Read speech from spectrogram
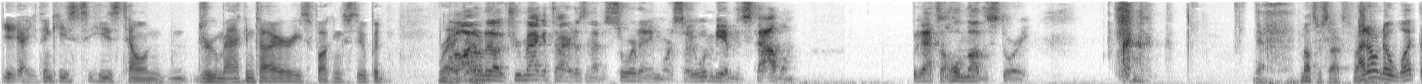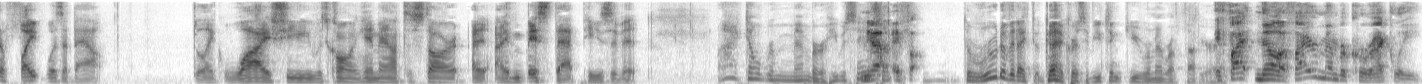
Yeah, you think he's he's telling Drew McIntyre he's fucking stupid? Right. Well, I don't know. Drew McIntyre doesn't have a sword anymore, so he wouldn't be able to stab him. But that's a whole nother story. Yeah. Meltzer sucks. I don't know what the fight was about. Like why she was calling him out to start. I, I missed that piece of it. I don't remember. He was saying Yeah, something. if I, the root of it. I th- go ahead, Chris. If you think you remember off the top of your head. if I no, if I remember correctly,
